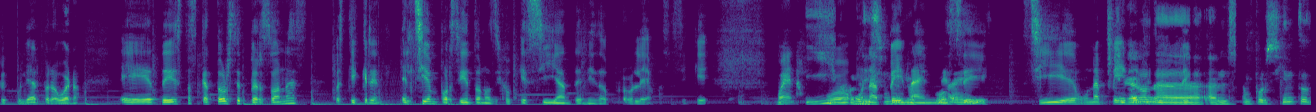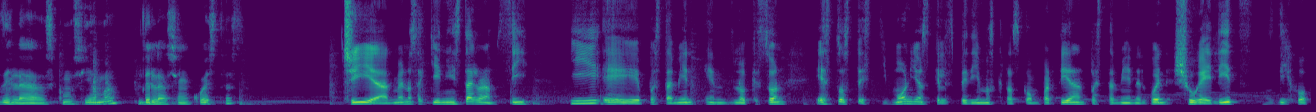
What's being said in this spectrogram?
peculiar, pero bueno, eh, de estas 14 personas, pues, ¿qué creen? El 100% nos dijo que sí han tenido problemas, así que, bueno, una pena en ese... Sí, una pena. Llegaron al 100% de las, ¿cómo se llama? De las encuestas. Sí, al menos aquí en Instagram, sí. Y eh, pues también en lo que son estos testimonios que les pedimos que nos compartieran, pues también el buen Sugar Elite nos dijo,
